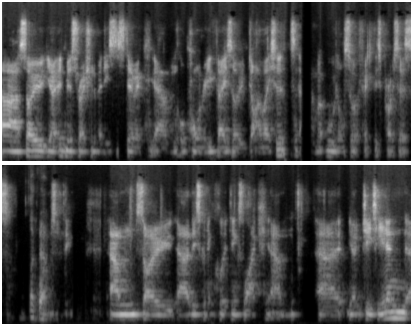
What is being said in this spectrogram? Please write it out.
Uh, so, yeah, administration of any systemic um, or pulmonary vasodilators um, would also affect this process. Like what? Um, so uh, these could include things like um, uh, you know GTN, uh,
